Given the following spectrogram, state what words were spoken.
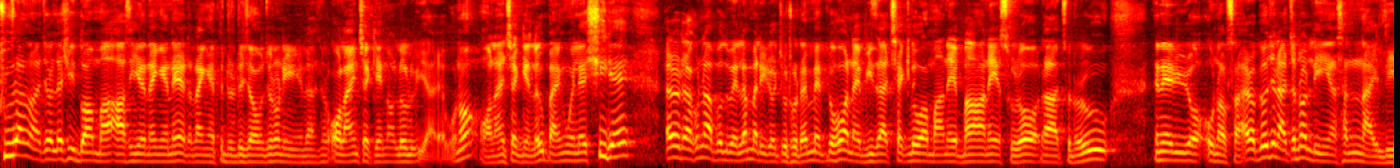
ထူးဆန်းတာကျွန်တော်လက်ရှိသွားမှာအာဆီယံနိုင်ငံနဲ့တနိုင်ငံဖြစ်တဲ့ကြောင်ကျွန်တော်နေနေတာကျွန်တော် online check in တော့လုပ်လို့ရတယ်ပေါ့နော် online check in လုပ်ပိုင်ခွင့်လည်းရှိတယ်အဲ့တော့ဒါခုနပြောလို့ပဲလက်မှတ်တွေတော့ကြိုထိုးတယ်မဲ့ပြောဟောနိုင် visa check လုပ်ရမှာနဲ့ဘာနဲ့ဆိုတော့ဒါကျွန်တော်တို့နည်းနည်းလေးတော့အုံနောက်စားအဲ့တော့ပြောချင်တာကျွန်တော်လေယာဉ်12နာရီ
